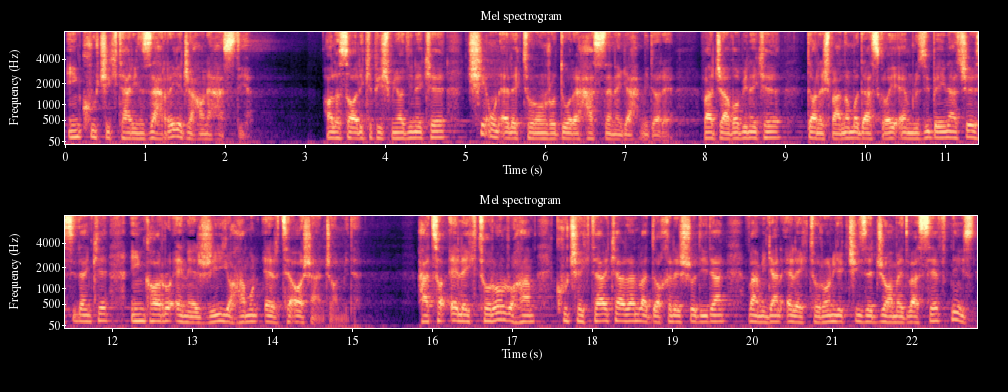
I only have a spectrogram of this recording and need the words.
این کوچکترین ذره جهان هستیه. حالا سوالی که پیش میاد اینه که چی اون الکترون رو دور هسته نگه میداره؟ و جواب اینه که دانشمندان با دستگاه امروزی به این نتیجه رسیدن که این کار رو انرژی یا همون ارتعاش انجام میده. حتی الکترون رو هم کوچکتر کردن و داخلش رو دیدن و میگن الکترون یک چیز جامد و سفت نیست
